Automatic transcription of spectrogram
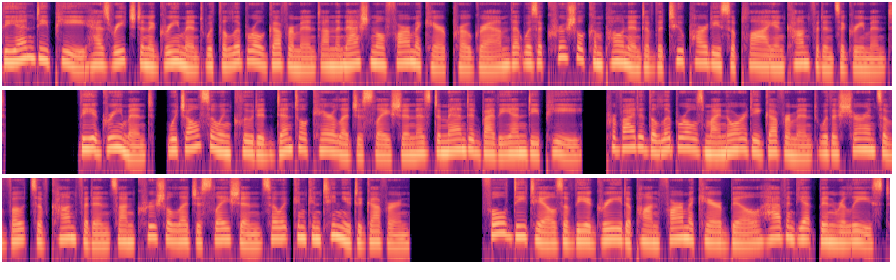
The NDP has reached an agreement with the Liberal government on the National Pharmacare program that was a crucial component of the two party supply and confidence agreement. The agreement, which also included dental care legislation as demanded by the NDP, provided the Liberals' minority government with assurance of votes of confidence on crucial legislation so it can continue to govern. Full details of the agreed upon pharmacare bill haven't yet been released,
